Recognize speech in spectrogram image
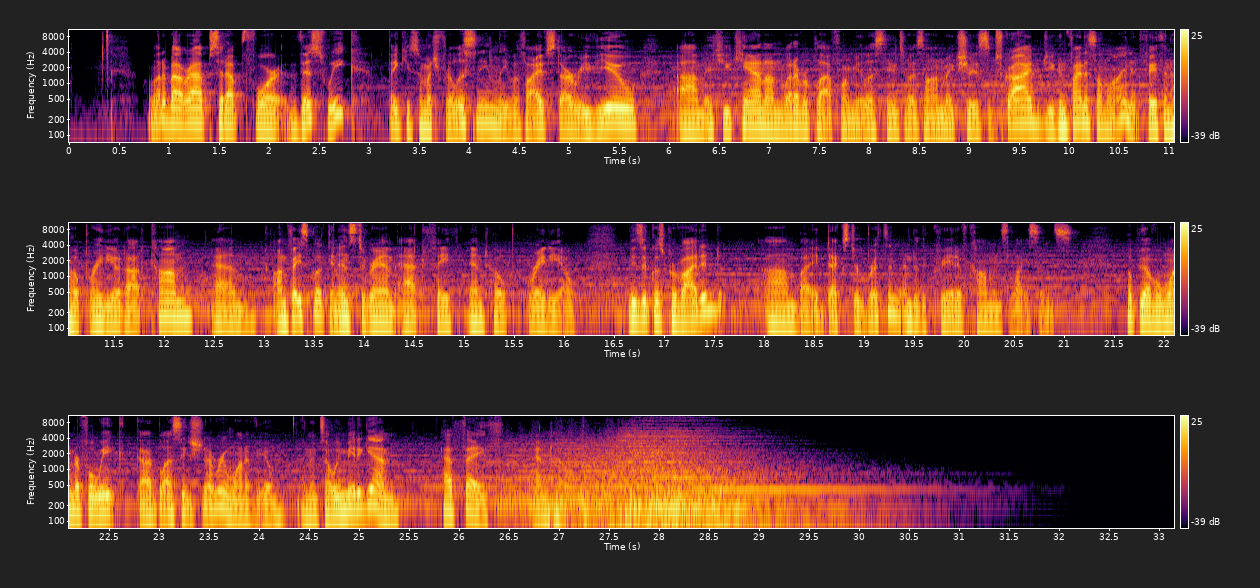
Well, that about wraps it up for this week. Thank you so much for listening. Leave a five star review um, if you can on whatever platform you're listening to us on. Make sure you're subscribed. You can find us online at faithandhoperadio.com and on Facebook and Instagram at Faith and Hope Radio. Music was provided um, by Dexter Britain under the Creative Commons license. Hope you have a wonderful week. God bless each and every one of you. And until we meet again, have faith and hope.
